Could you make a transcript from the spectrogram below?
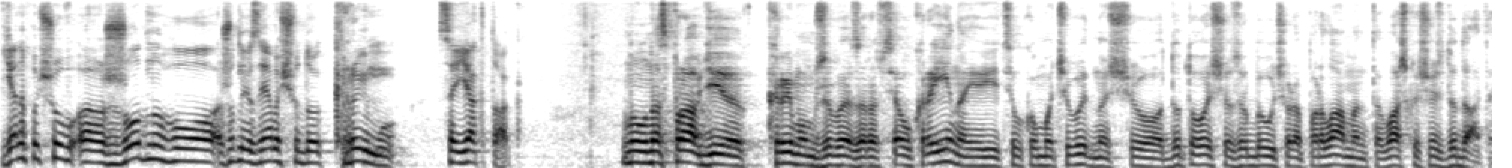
я не почув жодного жодної заяви щодо Криму. Це як так? Ну насправді Кримом живе зараз вся Україна, і цілком очевидно, що до того, що зробив учора парламент, важко щось додати.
